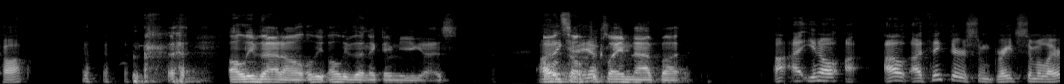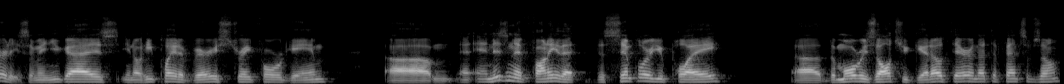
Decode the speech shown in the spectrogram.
Cop? I'll leave that. I'll I'll leave that nickname to you guys. I, I won't self-proclaim yeah. that, but I, you know, I, I'll, I think there's some great similarities. I mean, you guys, you know, he played a very straightforward game, um, and, and, isn't it funny that the simpler you play, uh, the more results you get out there in that defensive zone?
